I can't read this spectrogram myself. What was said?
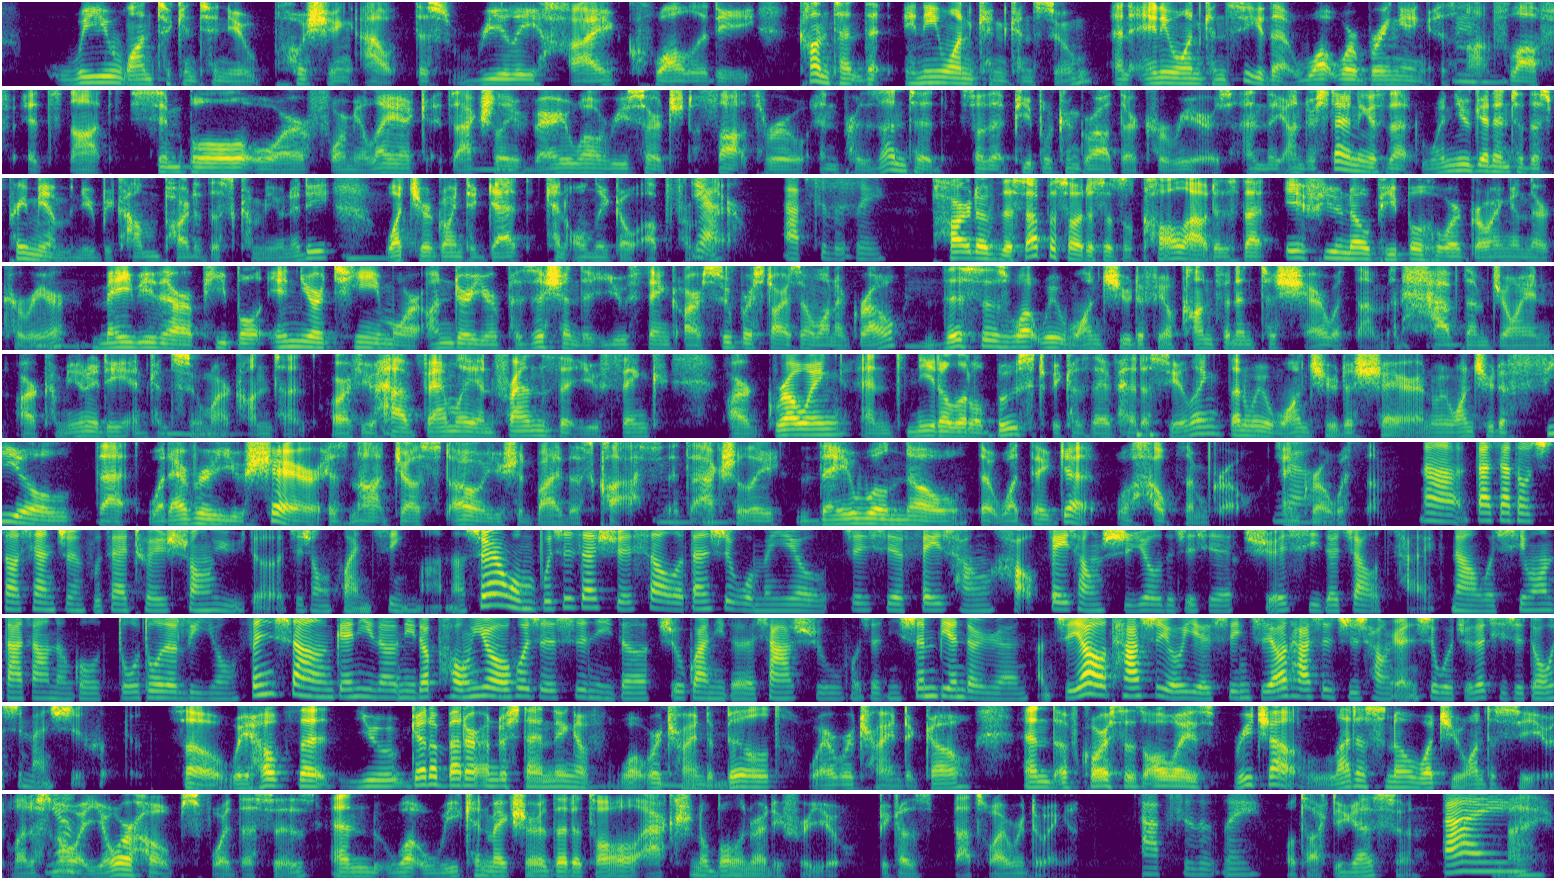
we want to continue pushing out this really high quality content that anyone can consume and anyone can see that what we're bringing is not mm. fluff it's not simple or formulaic. It's actually mm. very well researched thought through and presented so that people can grow out their careers. And the understanding is that when you get into this premium and you become part of this community mm. what you're going to get can only go up from Yeah. there. Absolutely. Part of this episode is as a call out is that if you know people who are growing in their career, mm-hmm. maybe there are people in your team or under your position that you think are superstars and want to grow. Mm-hmm. This is what we want you to feel confident to share with them and have them join our community and consume mm-hmm. our content. Or if you have family and friends that you think are growing and need a little boost because they've hit a ceiling, then we want you to share and we want you to feel that whatever you share is not just, oh, you should buy this class. It's mm-hmm. actually, they will know that what they get will help them grow Yeah. and grow with them. 那大家都知道，现在政府在推双语的这种环境嘛。那虽然我们不是在学校了，但是我们也有这些非常好、非常实用的这些学习的教材。那我希望大家能够多多的利用，分享给你的你的朋友，或者是你的主管、你的下属，或者你身边的人，只要他是有野心，只要他是职场人士，我觉得其实都是蛮适合。So we hope that you get a better understanding of what we're trying to build, where we're trying to go. And of course, as always, reach out. Let us know what you want to see. Let us Yeah. know what your hopes for this is and what we can make sure that it's all actionable and ready for you because that's why we're doing it. Absolutely. We'll talk to you guys soon. Bye. Bye.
